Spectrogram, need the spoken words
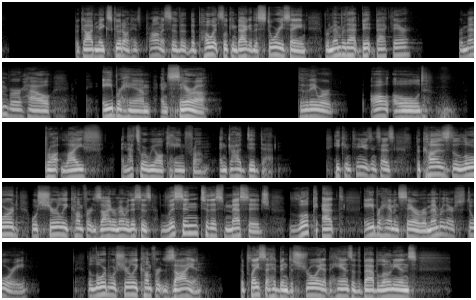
but God makes good on his promise. So the, the poet's looking back at this story saying, Remember that bit back there? Remember how Abraham and Sarah, though they were all old, brought life, and that's where we all came from. And God did that. He continues and says, Because the Lord will surely comfort Zion. Remember, this is listen to this message. Look at Abraham and Sarah. Remember their story the Lord will surely comfort Zion, the place that had been destroyed at the hands of the Babylonians.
